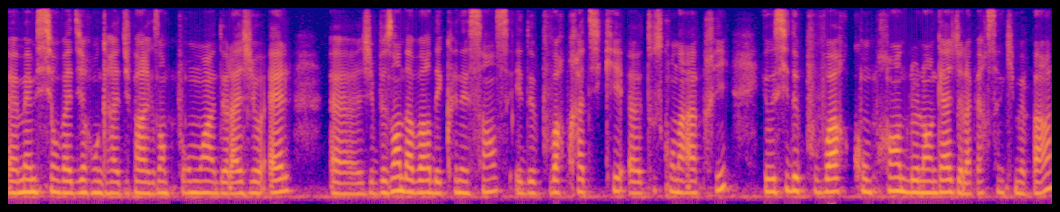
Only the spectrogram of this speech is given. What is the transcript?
même si on va dire on gradue par exemple pour moi de la GOL, j'ai besoin d'avoir des connaissances et de pouvoir pratiquer tout ce qu'on a appris et aussi de pouvoir comprendre le langage de la personne qui me parle.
